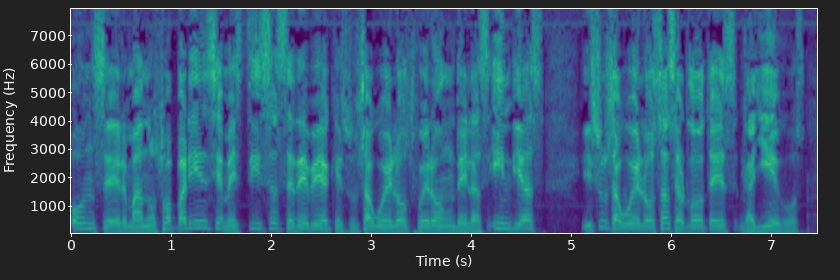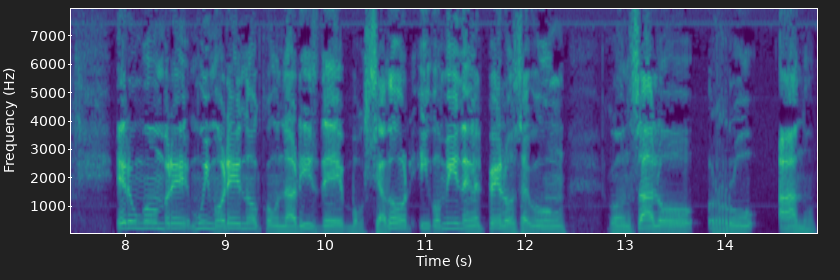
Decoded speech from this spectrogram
once hermanos. Su apariencia mestiza se debe a que sus abuelos fueron de las Indias y sus abuelos sacerdotes gallegos. Era un hombre muy moreno con nariz de boxeador y gomina en el pelo según Gonzalo Ruano.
